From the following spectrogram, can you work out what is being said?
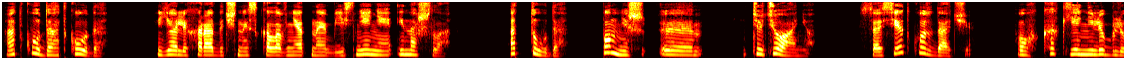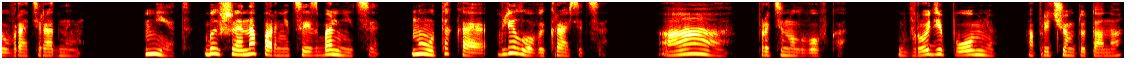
Откуда, откуда? Я лихорадочно искала внятное объяснение и нашла. Оттуда. Помнишь, э, тетю Аню? Соседку с дачи? Ох, как я не люблю врать родным. Нет, бывшая напарница из больницы. Ну, такая, в лиловый красится. А, -а, -а протянул Вовка. Вроде помню. А при чем тут она?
